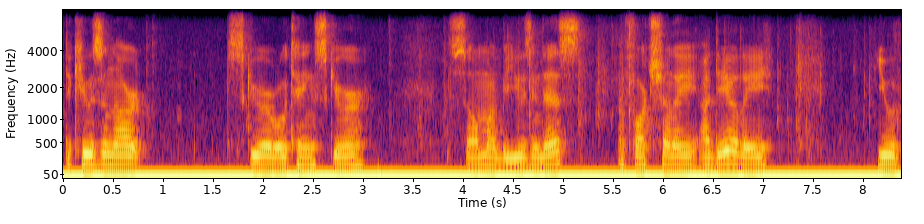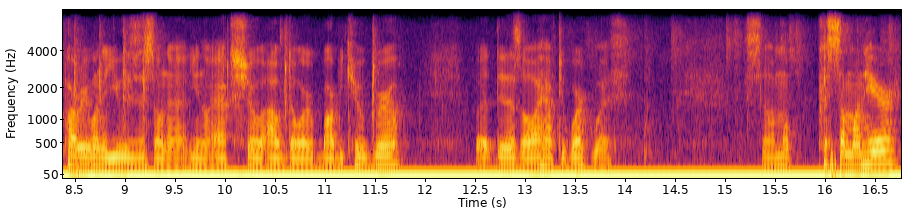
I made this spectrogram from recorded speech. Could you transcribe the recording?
the Cuisinart skewer, rotating skewer. So I'm gonna be using this. Unfortunately, ideally, you would probably want to use this on a you know actual outdoor barbecue grill, but this is all I have to work with. So I'm gonna put some on here,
